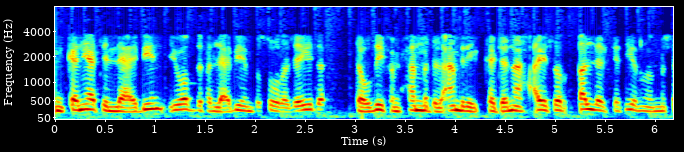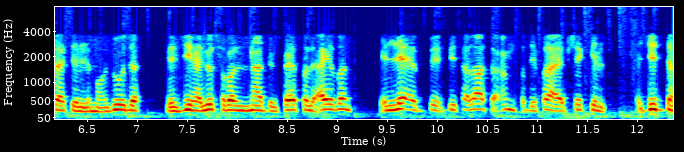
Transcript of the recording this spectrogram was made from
إمكانيات اللاعبين يوظف اللاعبين بصورة جيدة. توظيف محمد العمري كجناح أيسر قلل كثير من المشاكل اللي موجوده للجهه اليسرى للنادي الفيصلي أيضا اللعب بثلاثة عمق دفاعي بشكل جدا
